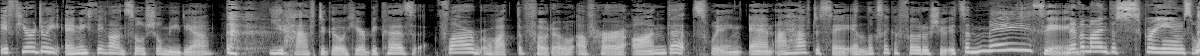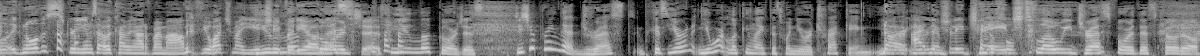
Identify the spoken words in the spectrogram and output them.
If you're doing anything on social media, you have to go here because Flower brought the photo of her on that swing, and I have to say, it looks like a photo shoot. It's amazing. Never mind the screams. We'll ignore the screams that were coming out of my mouth. If you watch my YouTube look video on this, gorgeous. you look gorgeous. Did you bring that dress? Because you're you weren't looking like this when you were trekking. No, You're- I you're a literally changed. flowy dress for this photo.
